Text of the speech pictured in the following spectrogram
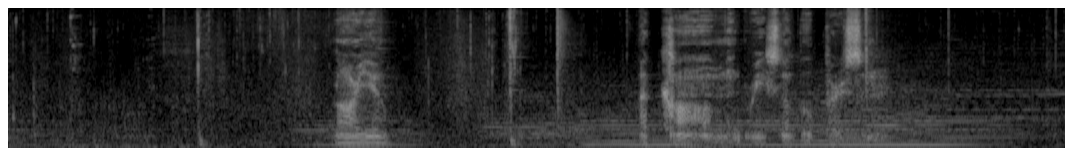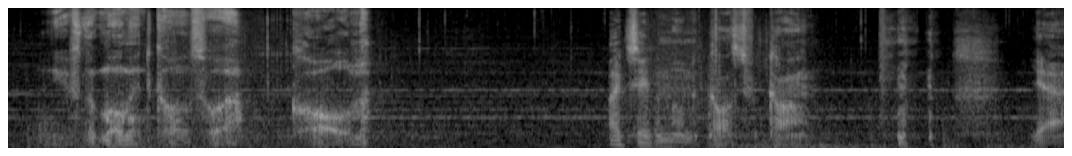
Are you? A calm and reasonable person. If the moment calls for calm. I'd say the moment calls for calm. yeah.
